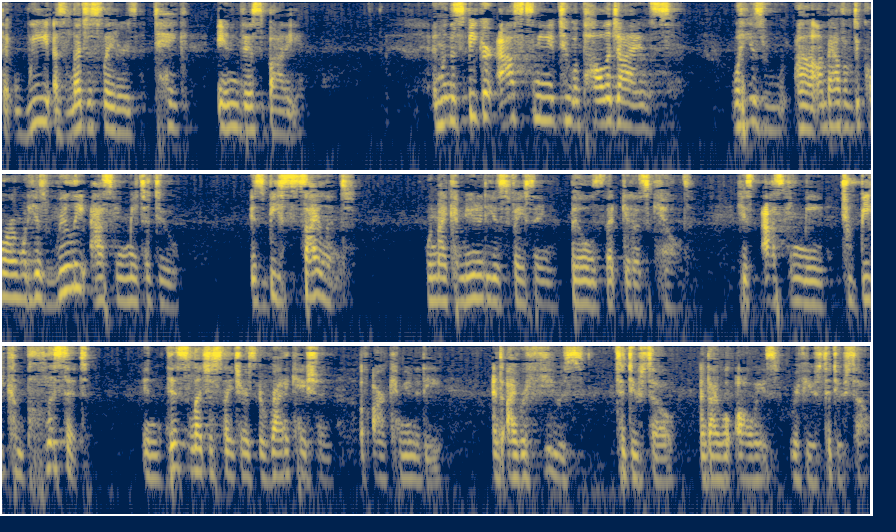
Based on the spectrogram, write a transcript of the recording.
that we as legislators take in this body. And when the speaker asks me to apologize, what he is, uh, on behalf of decorum, what he is really asking me to do is be silent when my community is facing bills that get us killed. He's asking me to be complicit in this legislature's eradication of our community, and I refuse to do so, and I will always refuse to do so.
